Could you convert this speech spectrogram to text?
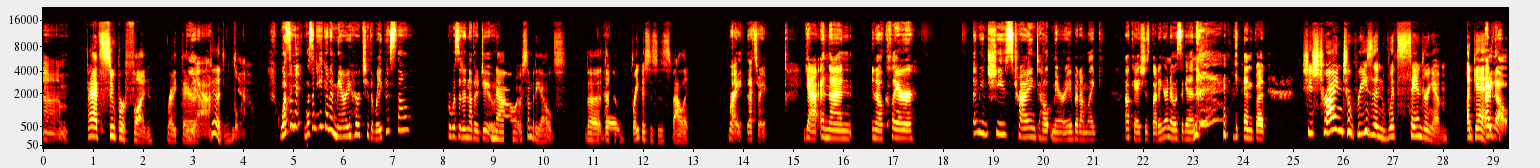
Um, That's super fun, right there. Yeah. Good. Yeah. Wasn't it? Wasn't he going to marry her to the rapist though, or was it another dude? No, it was somebody else. The okay. the rapist is his valet. Right. That's right. Yeah, and then you know Claire. I mean, she's trying to help Mary, but I'm like, okay, she's butting her nose again, again. But She's trying to reason with Sandringham again. I know.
